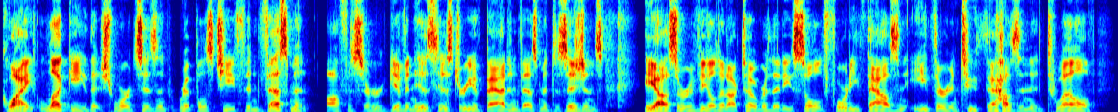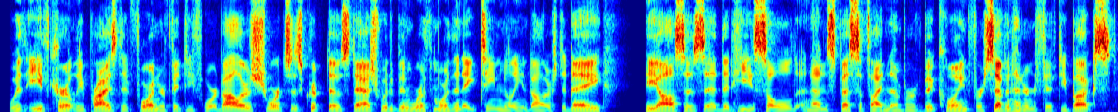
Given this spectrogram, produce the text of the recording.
quite lucky that Schwartz isn't Ripple's chief investment officer, given his history of bad investment decisions. He also revealed in October that he sold 40,000 Ether in 2012. With ETH currently priced at $454, Schwartz's crypto stash would have been worth more than $18 million today. He also said that he sold an unspecified number of Bitcoin for 750 bucks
